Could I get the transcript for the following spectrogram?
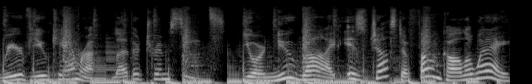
rear view camera, leather trim seats. Your new ride is just a phone call away.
